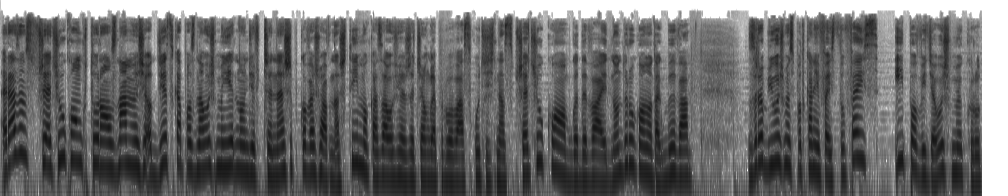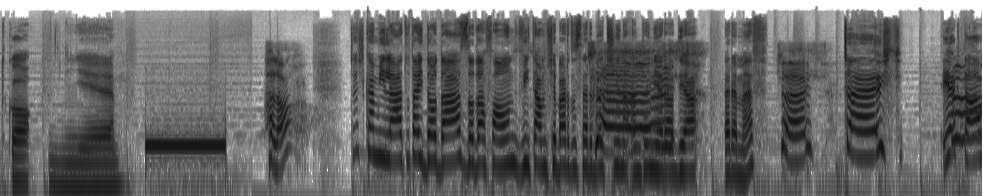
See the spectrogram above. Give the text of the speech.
Razem z przyjaciółką, którą znamy się od dziecka, poznałyśmy jedną dziewczynę, szybko weszła w nasz team, okazało się, że ciągle próbowała skłócić nas z przyjaciółką, obgadywała jedną drugą, no tak bywa. Zrobiłyśmy spotkanie face to face i powiedziałyśmy krótko nie. Halo? Cześć Kamila, tutaj Doda z Dodafone. Witam cię bardzo serdecznie Cześć. na antenie radia RMF. Cześć! Cześć! Jak tam?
